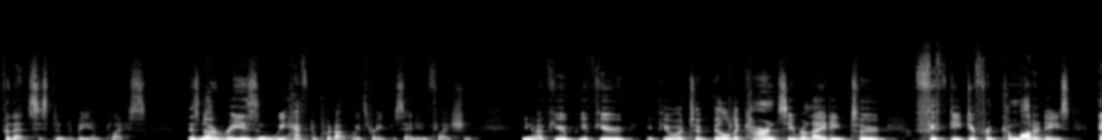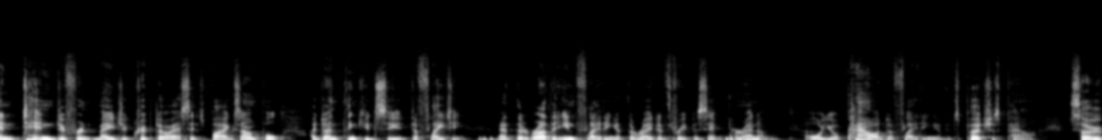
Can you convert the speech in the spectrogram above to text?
for that system to be in place. There's no reason we have to put up with 3% inflation. You know, if you if you if you were to build a currency relating to 50 different commodities and 10 different major crypto assets, by example, I don't think you'd see it deflating at the rather inflating at the rate of 3% per annum, or your power deflating of its purchase power. So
